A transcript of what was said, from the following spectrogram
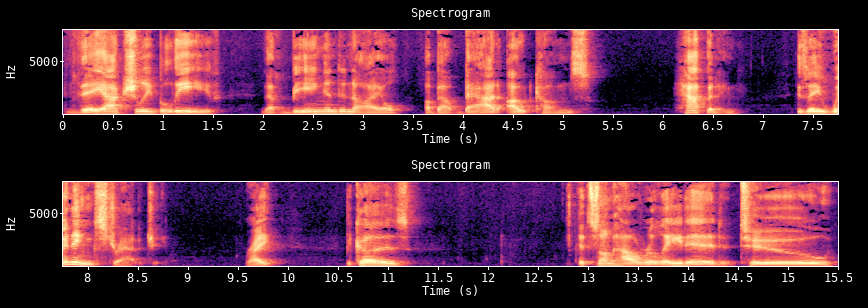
They actually believe that being in denial about bad outcomes happening is a winning strategy, right? Because it's somehow related to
